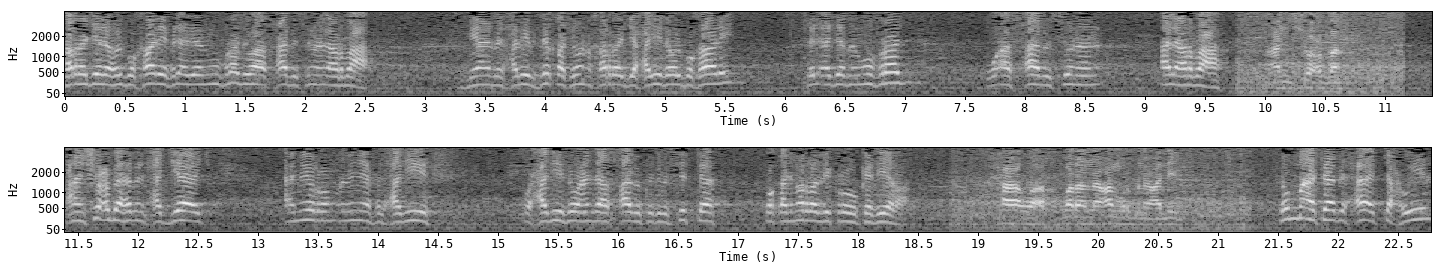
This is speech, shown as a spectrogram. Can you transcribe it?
خرج له البخاري في الأدب المفرد وأصحاب السنن الأربعة. سفيان بن حبيب ثقة خرج حديثه البخاري في الأدب المفرد وأصحاب السنن الأربعة. عن شعبة. عن شعبة بن الحجاج أمير المؤمنين في الحديث وحديثه عند أصحاب الكتب الستة وقد مر ذكره كثيرا. حاء وأخبرنا عمرو بن علي. ثم أتى بحاء التحويل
